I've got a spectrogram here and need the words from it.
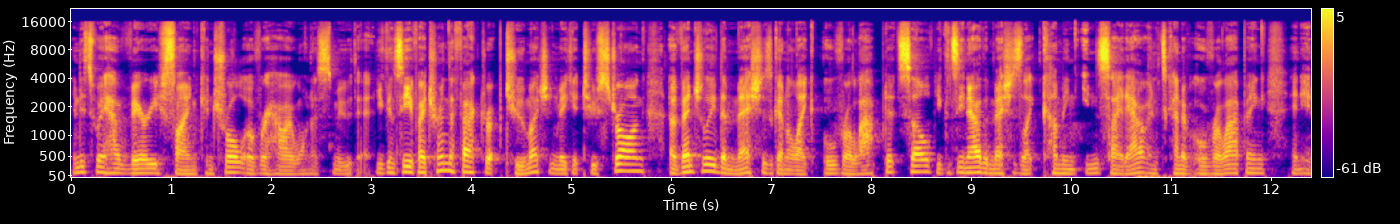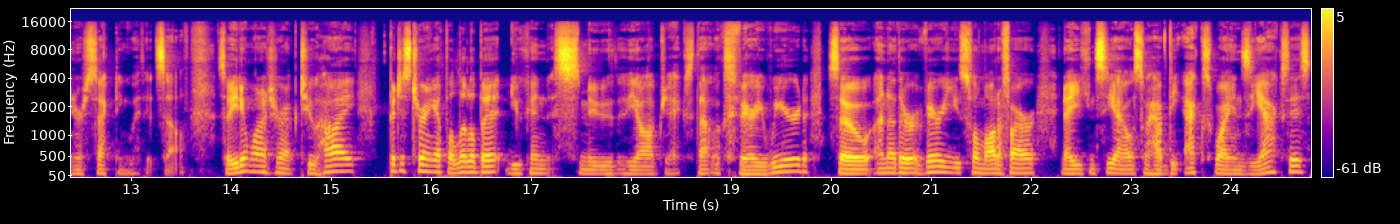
and this way I have very fine control over how I want to smooth it. You can see if I turn the factor up too much and make it too strong, eventually the mesh is going to like overlap itself. You can see now the mesh is like coming inside out and it's kind of overlapping and intersecting with itself. So you don't want to turn up too high, but just turning up a little bit, you can smooth the objects. That looks very weird. So another very useful modifier. Now you can see I also have the X, Y, and Z axis.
